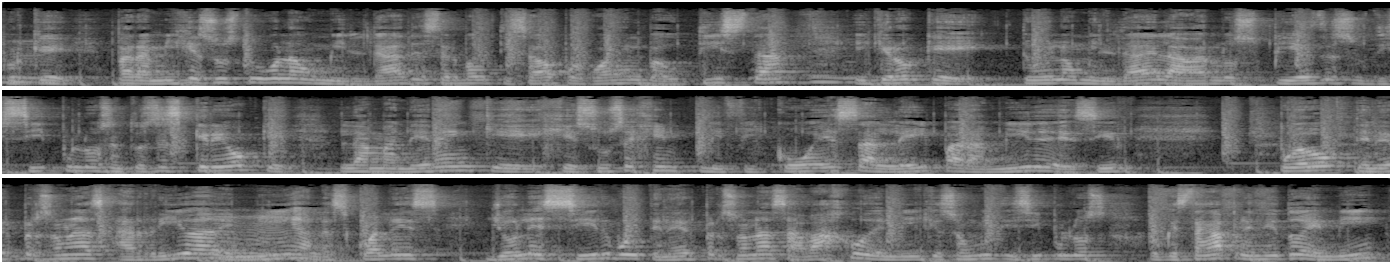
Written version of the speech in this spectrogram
porque para mí Jesús tuvo la humildad de ser bautizado por Juan el Bautista y creo que tuvo la humildad de lavar los pies de sus discípulos. Entonces creo que la manera en que Jesús ejemplificó esa ley para mí de decir, puedo tener personas arriba de mí a las cuales yo les sirvo y tener personas abajo de mí que son mis discípulos o que están aprendiendo de mí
